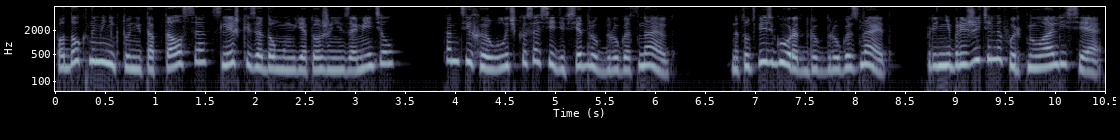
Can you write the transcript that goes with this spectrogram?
Под окнами никто не топтался, слежки за домом я тоже не заметил. Там тихая улочка, соседи все друг друга знают. Да тут весь город друг друга знает. Пренебрежительно фыркнула Алисия.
